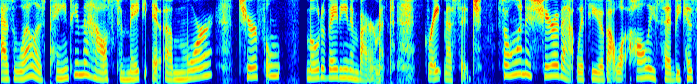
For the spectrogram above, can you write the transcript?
as well as painting the house to make it a more cheerful, motivating environment. Great message. So I want to share that with you about what Holly said because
